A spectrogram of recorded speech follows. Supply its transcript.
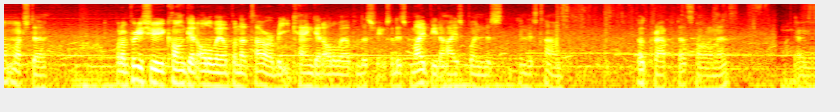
Not much, though. But I'm pretty sure you can't get all the way up on that tower, but you can get all the way up on this thing. So this might be the highest point in this in this town. Oh crap, that's not what I meant. There we go.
